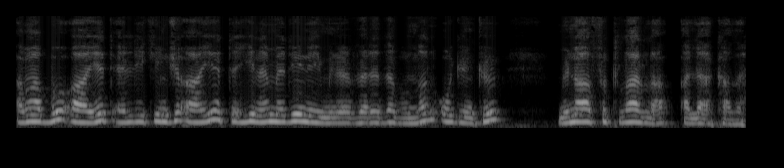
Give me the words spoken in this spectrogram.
Ama bu ayet 52. ayet de yine Medine-i Münevvere'de bulunan o günkü münafıklarla alakalı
